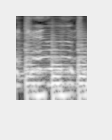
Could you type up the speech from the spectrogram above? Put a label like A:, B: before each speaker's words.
A: I cannot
